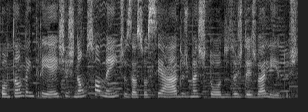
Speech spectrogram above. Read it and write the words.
contando entre estes não somente os associados, mas todos os desvalidos.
